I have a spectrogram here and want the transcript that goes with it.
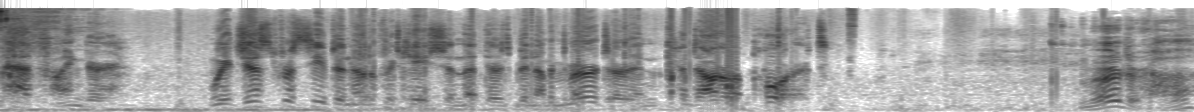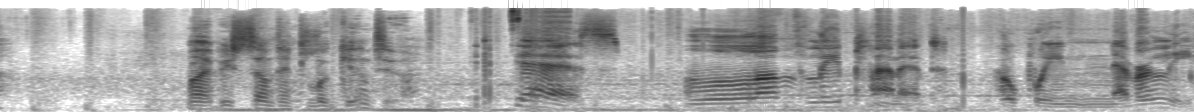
Pathfinder, we just received a notification that there's been a murder in Kadara Port. Murder, huh? Might be something to look into. Yes, lovely planet. Hope we never leave.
